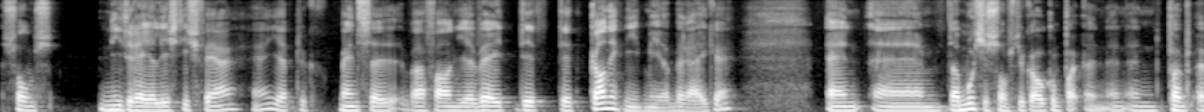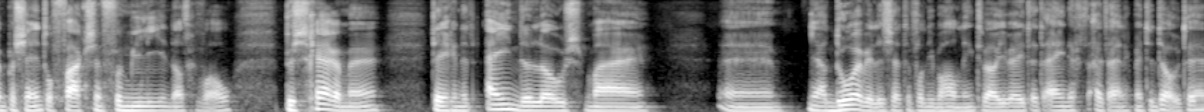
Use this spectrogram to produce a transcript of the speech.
Soms niet realistisch ver. Je hebt natuurlijk mensen waarvan je weet, dit, dit kan ik niet meer bereiken. En eh, dan moet je soms natuurlijk ook een, een, een, een, patiënt, of vaak zijn familie in dat geval, beschermen tegen het eindeloos maar uh, ja, door willen zetten van die behandeling. Terwijl je weet, het eindigt uiteindelijk met de dood. Hè?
